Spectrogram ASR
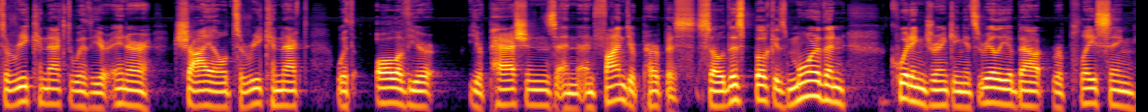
to reconnect with your inner child, to reconnect with all of your your passions and and find your purpose. So this book is more than quitting drinking. It's really about replacing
